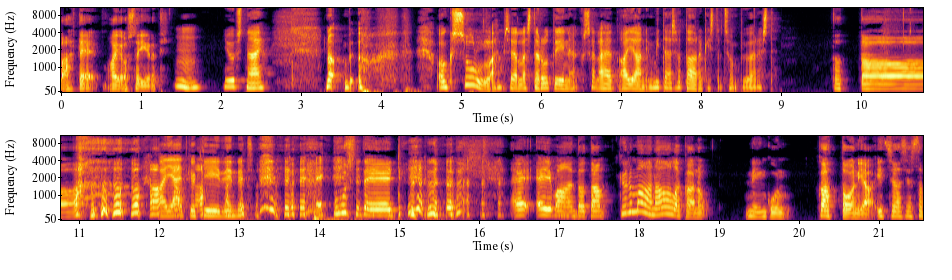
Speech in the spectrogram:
lähtee ajossa irti. Mm, just näin. No, onko sulla sellaista rutiinia, kun sä lähdet ajaa, niin mitä sä tarkistat sun pyörästä? Totta. Vai jäitkö kiinni nyt? Busted. ei, ei vaan, tota, kyllä mä oon alkanut niin kuin, kattoon ja itse asiassa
